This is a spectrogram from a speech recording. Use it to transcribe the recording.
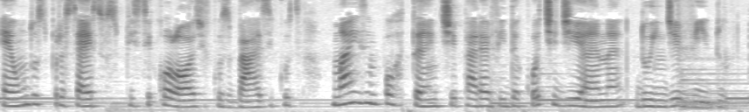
é um dos processos psicológicos básicos mais importante para a vida cotidiana do indivíduo.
